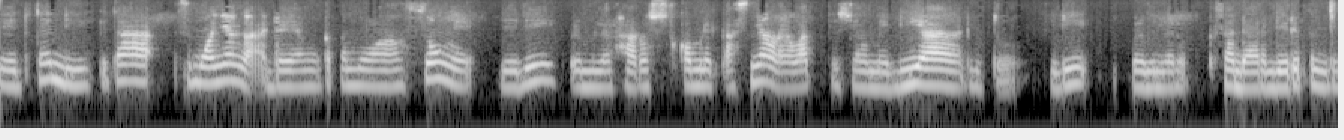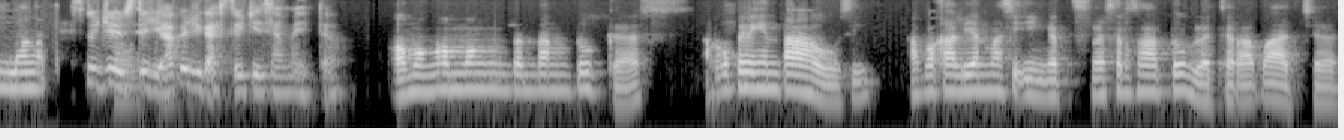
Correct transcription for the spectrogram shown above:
ya itu tadi kita semuanya nggak ada yang ketemu langsung ya, jadi benar-benar harus komunikasinya lewat sosial media gitu. Jadi benar-benar kesadaran diri penting banget. Setuju, setuju. Aku juga setuju sama itu. Ngomong-ngomong tentang tugas, aku pengen tahu sih, apa kalian masih ingat semester 1 belajar apa aja?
